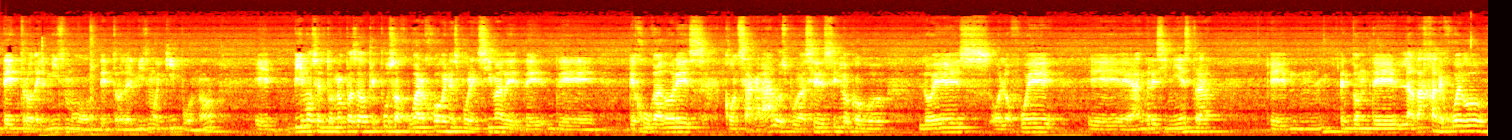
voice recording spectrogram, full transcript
dentro del mismo, dentro del mismo equipo, ¿no? Eh, vimos el torneo pasado que puso a jugar jóvenes por encima de, jugadores consagrados, por así decirlo, como lo es o lo fue eh, Andrés Siniestra, en donde la baja de juego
